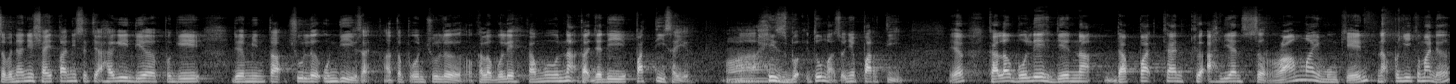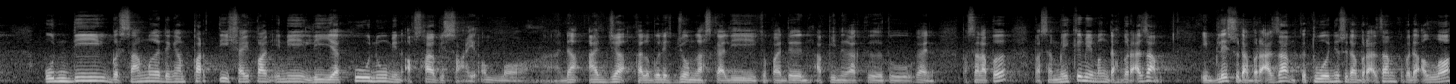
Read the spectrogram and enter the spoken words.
sebenarnya syaitan ni setiap hari dia pergi dia minta cula undi ustaz ataupun cula. Kalau boleh kamu nak tak jadi parti saya? Ah. ha, hizb. Itu maksudnya parti. Ya kalau boleh dia nak dapatkan keahlian seramai mungkin nak pergi ke mana? Undi bersama dengan parti syaitan ini liyakunu min ashabis sa'ir. Allah. Ha, nak ajak kalau boleh jomlah sekali kepada api neraka tu kan? Pasal apa? Pasal mereka memang dah berazam iblis sudah berazam ketuanya sudah berazam kepada Allah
